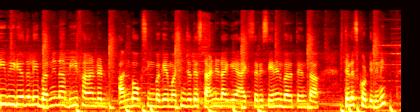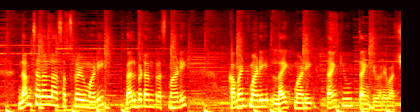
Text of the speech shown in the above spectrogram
ಈ ವಿಡಿಯೋದಲ್ಲಿ Bernina B five hundred unboxing ಬಗ್ಗೆ ಮಷಿನ್ ಜೊತೆ ಸ್ಟ್ಯಾಂಡರ್ಡ್ ಆಗಿ ಆಕ್ಸರೀಸ್ ಏನೇನು ಬರುತ್ತೆ ಅಂತ ತಿಳಿಸ್ಕೊಟ್ಟಿದ್ದೀನಿ. ನಮ್ಮ ಚಾನಲ್ನ ಸಬ್ಸ್ಕ್ರೈಬ್ ಮಾಡಿ ಬೆಲ್ ಬಟನ್ ಪ್ರೆಸ್ ಮಾಡಿ ಕಮೆಂಟ್ ಮಾಡಿ ಲೈಕ್ ಮಾಡಿ. Thank you thank you very much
